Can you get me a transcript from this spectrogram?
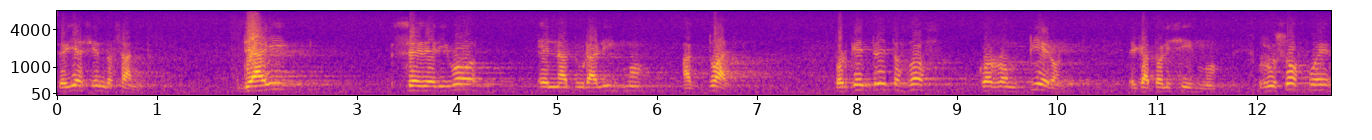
seguía siendo santo. De ahí se derivó el naturalismo actual, porque entre estos dos corrompieron el catolicismo. Rousseau fue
